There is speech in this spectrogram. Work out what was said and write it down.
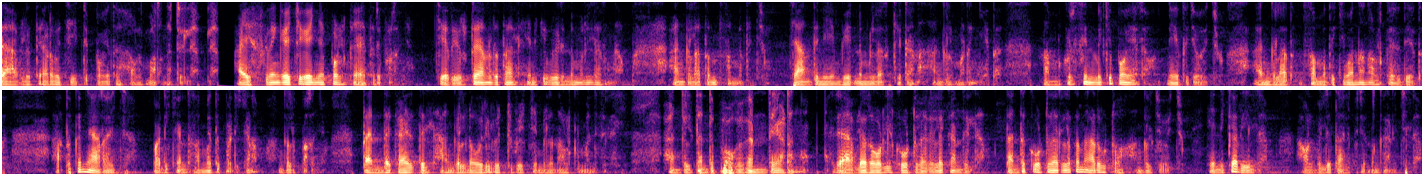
രാവിലത്തെ അടവ് ചീറ്റിപ്പോയത് അവൾ മറന്നിട്ടില്ല. ഐസ്ക്രീം കഴിച്ചു കഴിഞ്ഞപ്പോൾ ഗായത്രി പറഞ്ഞു ചെറിയൊരു ടേൺ എടുത്താൽ എനിക്ക് വീടിന് മുന്നിൽ ഇറങ്ങാം. അങ്കിൾ അതും സമ്മതിച്ചു. ചാന്ദിനിയും വീടിന് മുന്നിൽ ഇറക്കിയിട്ടാണ് അങ്കിൾ മടങ്ങിയത്. നമുക്കൊരു സിനിമയ്ക്ക് പോയാലോ? നീതു ചോദിച്ചു. അങ്കിൾ അതും സമ്മതിക്കുമെന്നാണ് അവൾ കരുതിയത്. അതൊക്കെ ഞായറാഴ്ച പഠിക്കേണ്ട സമയത്ത് പഠിക്കണം അങ്കിൾ പറഞ്ഞു. തന്റെ കാര്യത്തിൽ അങ്കിളിന് ഒരു വിട്ടുവീഴ്ചയുമില്ലെന്ന് അവൾക്ക് മനസ്സിലായി. അങ്കിൾ തന്റെ പുക കണ്ടേ അടങ്ങും. രാവിലെ റോഡിൽ കൂട്ടുകാരികളെ കണ്ടില്ല. തന്റെ കൂട്ടുകാരിലൊക്കെ നാട് വിട്ടോ? അങ്കിൾ ചോദിച്ചു. എനിക്കറിയില്ല. അവൾ വലിയ താല്പര്യമൊന്നും കാണിച്ചില്ല.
